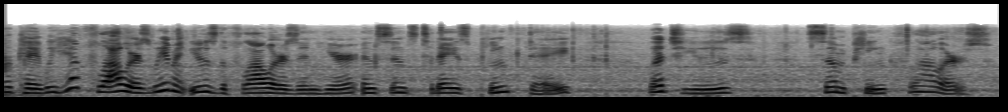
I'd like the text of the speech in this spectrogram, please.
Okay, we have flowers. We haven't used the flowers in here. And since today's pink day, let's use some pink flowers.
